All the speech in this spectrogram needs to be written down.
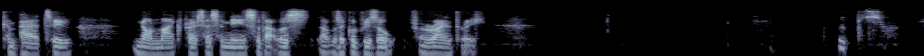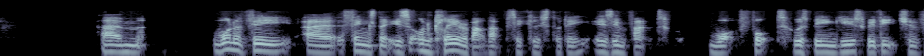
compared to non-microprocessor knees. So that was that was a good result for Orion 3. Oops. Um, one of the uh, things that is unclear about that particular study is in fact what foot was being used with each of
